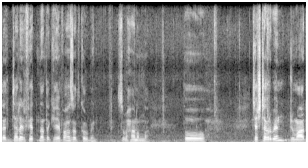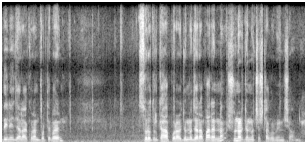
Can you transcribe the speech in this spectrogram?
দাজ্জালের ফেতনা তাকে হেফাজত করবেন সুবাহান আল্লাহ তো চেষ্টা করবেন জুমার দিনে যারা কোরআন পড়তে পারেন, সুরাতুল কাহা পড়ার জন্য যারা পারেন না, শোনার জন্য চেষ্টা করবেন ইনশাআল্লাহ।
